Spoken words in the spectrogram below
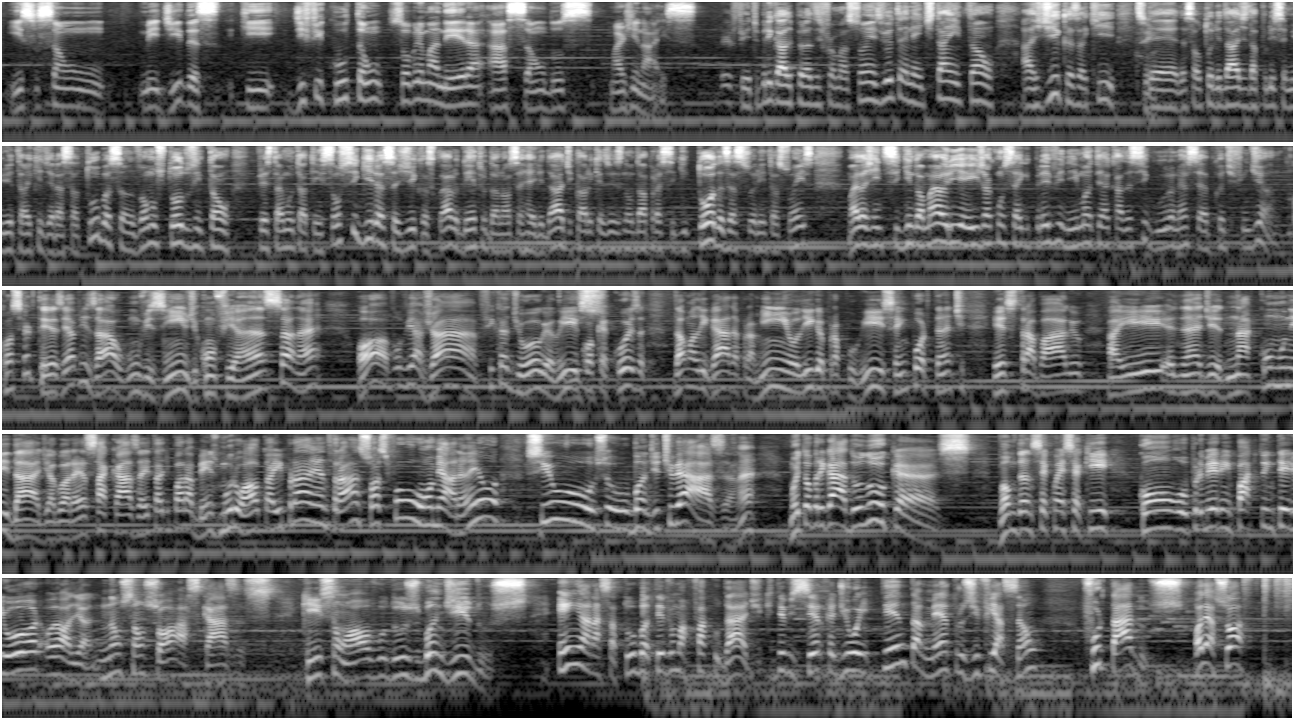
Isso são medidas que dificultam sobremaneira a ação dos marginais. Perfeito, obrigado pelas informações, viu, Tenente? Tá então as dicas aqui é, dessa autoridade da Polícia Militar aqui de Aracatuba, Sandro. Vamos todos então prestar muita atenção, seguir essas dicas, claro, dentro da nossa realidade. Claro que às vezes não dá para seguir todas essas orientações, mas a gente seguindo a maioria aí já consegue prevenir e manter a casa segura nessa época de fim de ano. Com certeza, e avisar algum vizinho de confiança, né? Ó, oh, vou viajar, fica de olho ali, Isso. qualquer coisa, dá uma ligada para mim ou liga para a polícia. É importante esse trabalho aí né, de, na comunidade. Agora, essa casa aí tá de parabéns, muro alto aí para entrar só se for o Homem-Aranha ou se o, se o bandido tiver asa, né? Muito obrigado, Lucas. Vamos dando sequência aqui com o primeiro impacto interior. Olha, não são só as casas que são alvo dos bandidos. Em Araçatuba, teve uma faculdade que teve cerca de 80 metros de fiação furtados. Olha só,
